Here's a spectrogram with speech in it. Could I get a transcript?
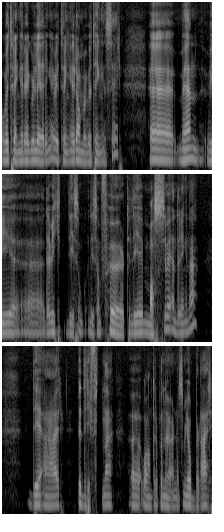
og vi trenger reguleringer, vi trenger rammebetingelser. Men vi, det er viktig, de som, de som fører til de massive endringene, det er bedriftene og entreprenørene som jobber der.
